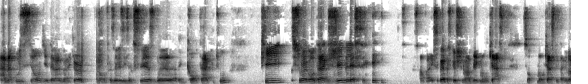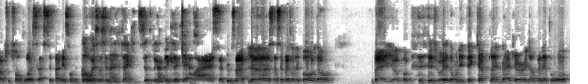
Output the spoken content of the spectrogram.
à ma position, qui était linebacker, on faisait les exercices de, avec contact et tout. Puis, sur un contact, j'ai blessé, sans faire exprès, parce que je suis rentré avec mon casque. Son- mon casque est arrivé en dessous de son bras, ça a séparé son épaule. Ah ouais, ça, c'est dans le temps qu'il disait de frapper avec le casque. Ouais, c'est un peu bizarre. Puis là, ça a séparé son épaule, donc, ben, il a pas joué. On était quatre linebackers, il en prenait trois.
